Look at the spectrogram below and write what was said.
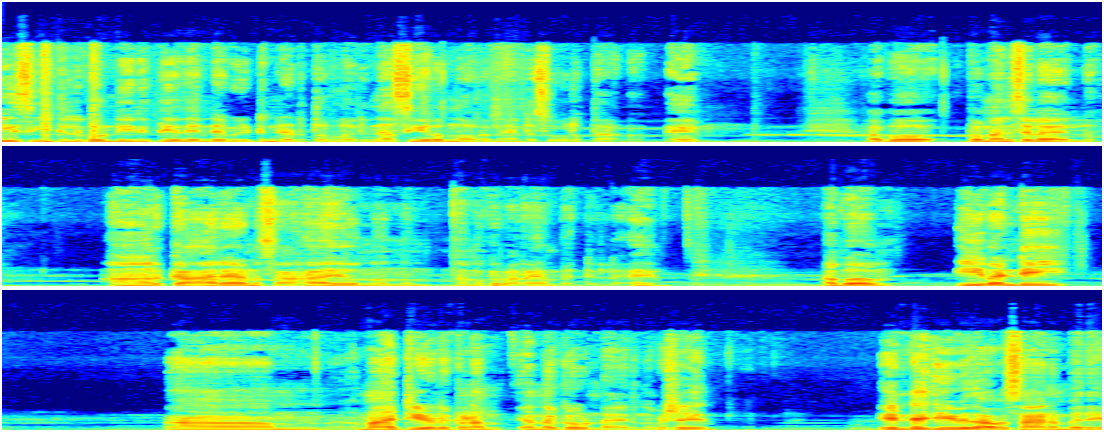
ഈ സീറ്റിൽ കൊണ്ടിരുത്തിയത് എന്റെ വീട്ടിന്റെ അടുത്തുള്ള ഒരു നസീർ എന്ന് പറഞ്ഞ എന്റെ സുഹൃത്താണ്. ഏ അപ്പോൾ ഇപ്പോൾ മനസ്സിലായല്ലോ ആർക്ക് ആരാണ് സഹായമെന്നൊന്നും നമുക്ക് പറയാൻ പറ്റില്ല. ഏ അപ്പം ഈ വണ്ടി മാറ്റിയെടുക്കണം എന്നൊക്കെ ഉണ്ടായിരുന്നു. പക്ഷേ എന്റെ ജീവിത അവസാനം വരെ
